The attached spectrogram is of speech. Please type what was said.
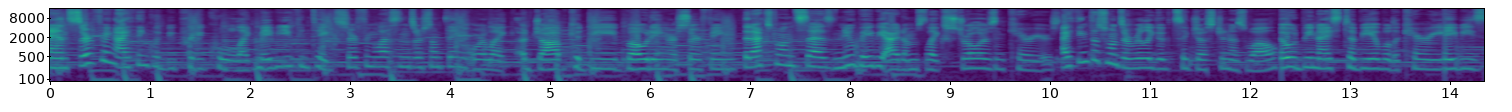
And surfing, I think, would be pretty cool. Like, maybe you can take surfing lessons or something, or like a job could be boating or surfing. The next one says new baby items like strollers and carriers. I think this one's a really good suggestion as well. It would be nice to be able to carry babies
